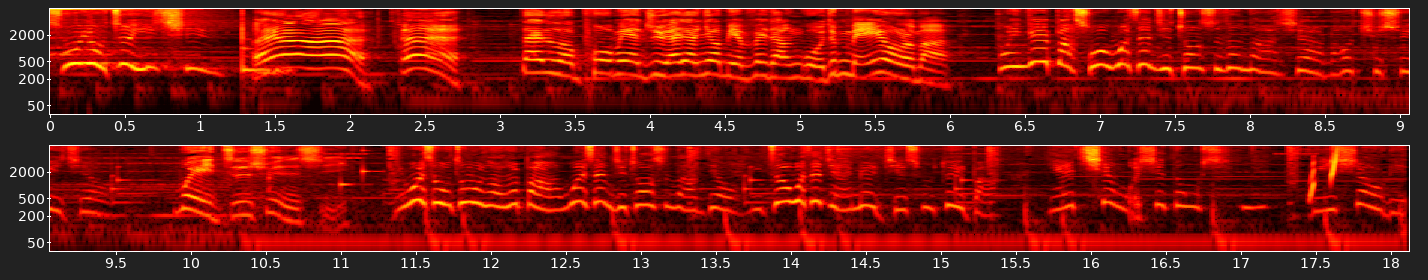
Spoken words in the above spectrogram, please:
所有这一切。哎呀，嗯。戴这种破面具还想要免费糖果就没有了嘛？我应该把所有万圣节装饰都拿下，然后去睡觉。未知讯息，你为什么这么早就把万圣节装饰拿掉？你知道万圣节还没有结束对吧？你还欠我一些东西。微笑脸，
